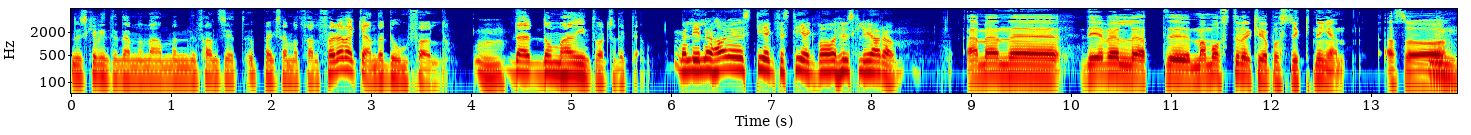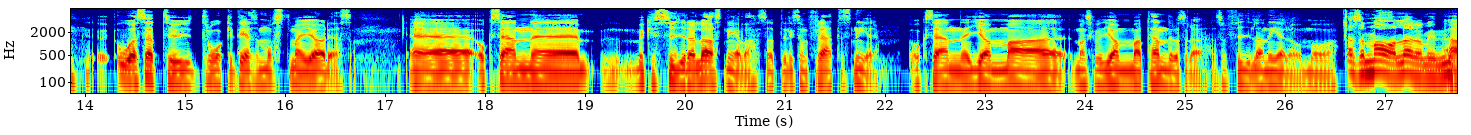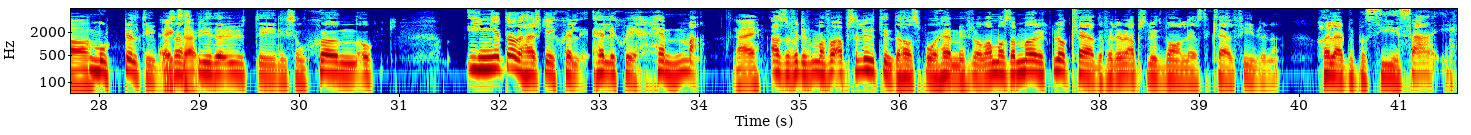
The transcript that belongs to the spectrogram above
Nu ska vi inte nämna namn, men det fanns ju ett uppmärksammat fall förra veckan där dom föll. Mm. Där de hade inte varit så duktiga. Men Lillen, har det steg för steg. Vad, hur skulle du göra? Ja, men eh, det är väl att eh, man måste väl kliva på styckningen. Alltså Mm. oavsett hur tråkigt det är så måste man göra det. Alltså. Eh, och sen eh, mycket syralösning va, så att det liksom frätes ner. Och sen gömma, man ska väl gömma tänder och sådär, alltså fila ner dem och Alltså mala dem i en Ja, mortel typ och sen exakt. sprida ut i liksom sjön och inget av det här ska ju heller ske hemma. Nej, Alltså för det, man får absolut inte ha spår hemifrån. Man måste ha mörkblå kläder för det är de absolut vanligaste klädfibrerna. Har jag lärt mig på CSI.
